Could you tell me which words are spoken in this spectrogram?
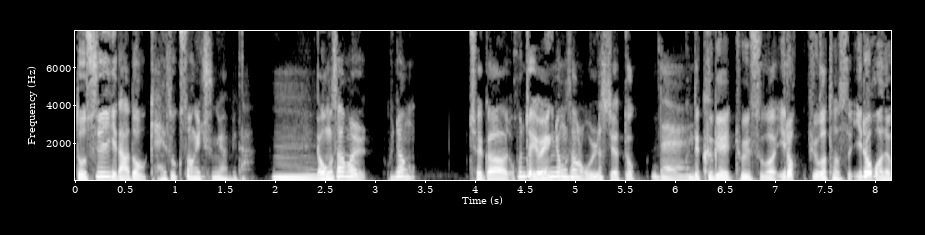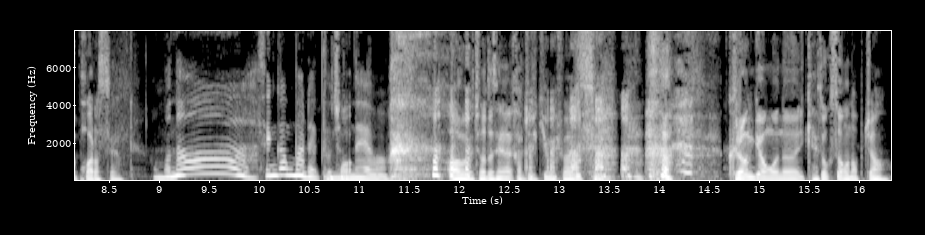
또 수익이 나도 계속성이 중요합니다. 음. 영상을 그냥 제가 혼자 여행 영상을 올렸어요, 뚝. 네. 근데 그게 조회수가 1억 뷰가 터서 1억 원을 벌었어요. 어머나, 생각만 해도 뭐, 좋네요. 아우, 저도 생각 갑자기 기분 좋아졌어요. 그런 경우는 계속성은 없죠.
